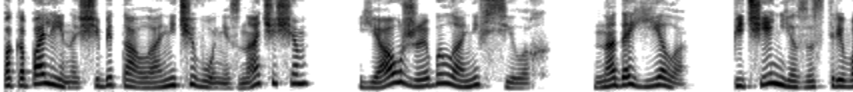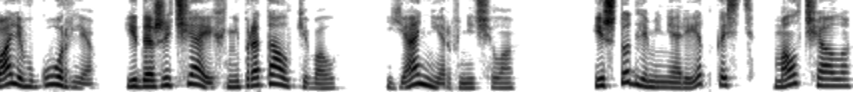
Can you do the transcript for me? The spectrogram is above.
пока Полина щебетала о ничего не значащем, я уже была не в силах. Надоело. Печенья застревали в горле, и даже чай их не проталкивал. Я нервничала. И что для меня редкость, молчала.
